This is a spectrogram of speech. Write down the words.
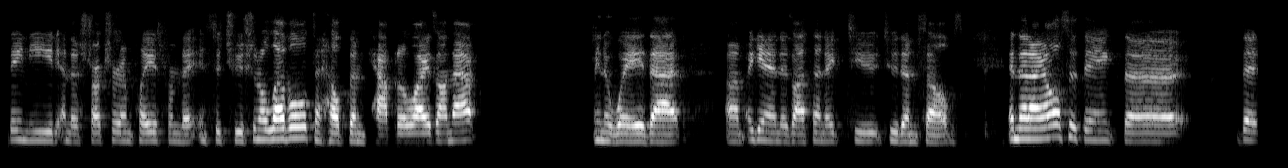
they need and the structure in place from the institutional level to help them capitalize on that in a way that um, again is authentic to to themselves. And then i also think the that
